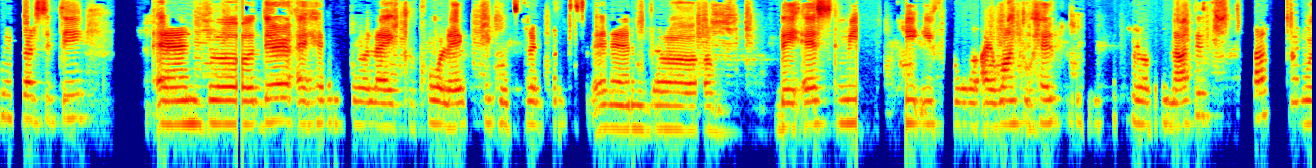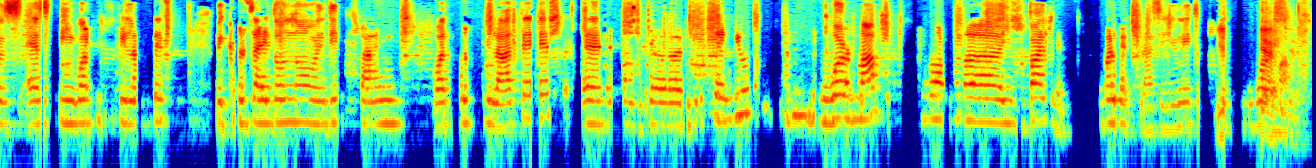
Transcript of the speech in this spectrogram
university and uh, there I had uh, like colleagues, and uh, they asked me if uh, I want to help with Pilates. I was asking what is Pilates because I don't know in this time what is Pilates, and uh, tell you warm up from uh, ballet ballet classes. You need to warm yes, up, yes.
